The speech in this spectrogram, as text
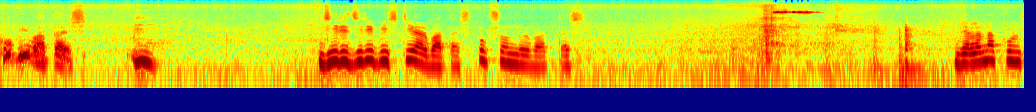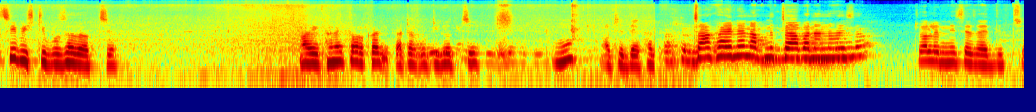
খুবই বাতাস। ঝিরি ঝিরি বৃষ্টি আর বাতাস, খুব সুন্দর বাতাস। জ্বালানা খুলছি, বৃষ্টি বোঝা যাচ্ছে। আর এখানে তরকারি কাটাকুটি হচ্ছে। হুম আচ্ছা দেখা। চা খায় নেন, আপনার চা বানানো হয়েছে? চলেন, নিচে যাই, দিচ্ছি।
